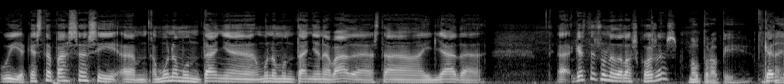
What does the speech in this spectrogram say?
Ui, aquesta passa, sí, amb una muntanya, amb una muntanya nevada, està aïllada. Aquesta és una de les coses... Molt propi. Que han,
